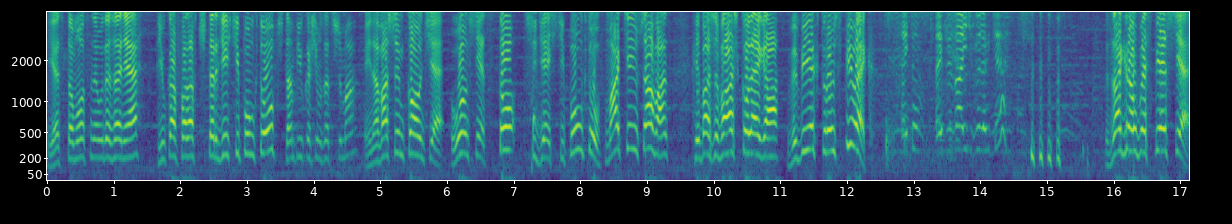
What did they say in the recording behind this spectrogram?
jest to mocne uderzenie. Piłka wpada w 40 punktów. Czy tam piłka się zatrzyma? I na waszym koncie łącznie 130 punktów. Macie już awans, chyba że wasz kolega wybije którąś z piłek. Ej, to, ej, wywalić byle gdzie? Zagrał bezpiecznie.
